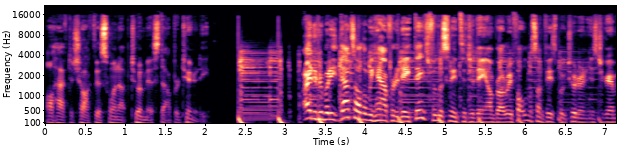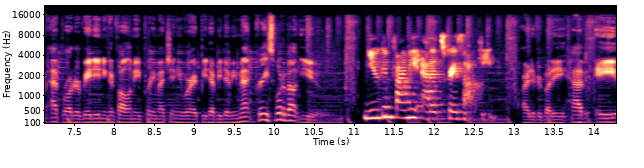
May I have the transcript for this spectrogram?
I'll have to chalk this one up to a missed opportunity. All right, everybody, that's all that we have for today. Thanks for listening to Today on Broadway. Follow us on Facebook, Twitter, and Instagram at Broadway Radio, and you can follow me pretty much anywhere at BWW Matt. Grace, what about you? You can find me at It's Grace Hockey. All right, everybody, have a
